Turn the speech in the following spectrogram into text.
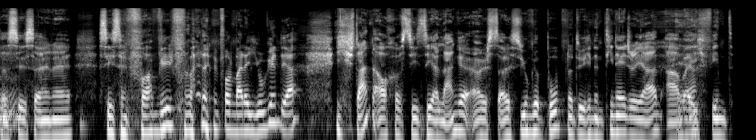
Das ist eine, sie ist ein Vorbild von meiner, von meiner Jugend, ja. Ich stand auch auf sie sehr lange als, als junger Bub, natürlich in den Teenagerjahren, aber Ja. ich finde,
